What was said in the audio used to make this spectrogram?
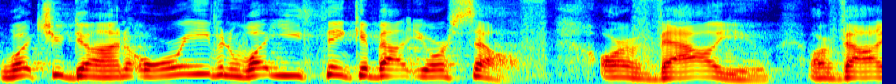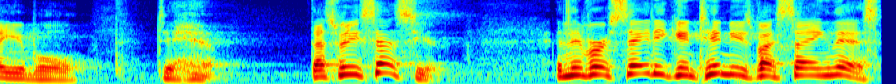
what you've done, or even what you think about yourself, are value, are valuable to Him. That's what He says here. And then verse 8, he continues by saying this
